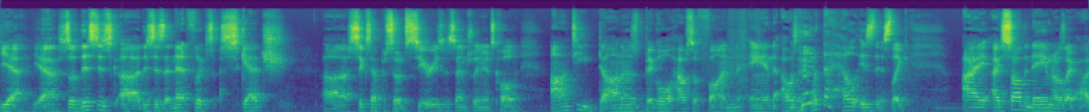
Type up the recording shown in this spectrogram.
Yeah, yeah. So this is uh, this is a Netflix sketch, uh, six episode series essentially, and it's called Aunty Donna's Big Ol' House of Fun. And I was like, what the hell is this? Like, I I saw the name and I was like, I,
